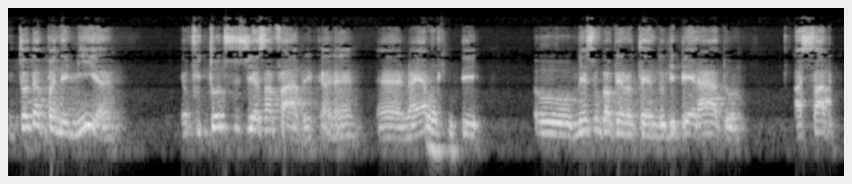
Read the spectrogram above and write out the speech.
Em toda a pandemia, eu fui todos os dias na fábrica, né? É, na época que o mesmo governo tendo liberado as fábricas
